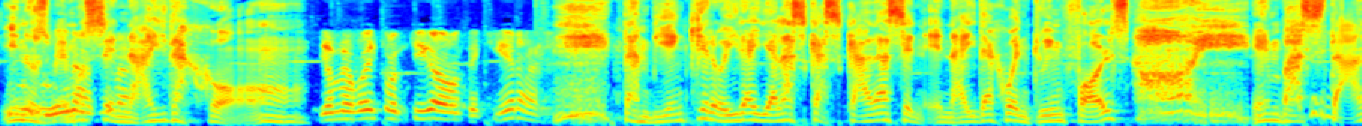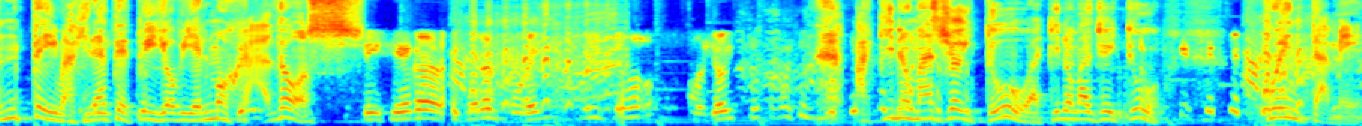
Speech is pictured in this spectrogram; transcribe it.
y nos Mira, vemos en. Idaho? Yo me voy contigo a donde quieras. También quiero ir allá a las cascadas en, en Idaho, en Twin Falls. ¡Ay! En bastante. Imagínate tú y yo bien mojados. Si hiciera por ahí, yo, o yo y tú. Aquí nomás yo y tú, aquí nomás yo y tú. Cuéntame,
